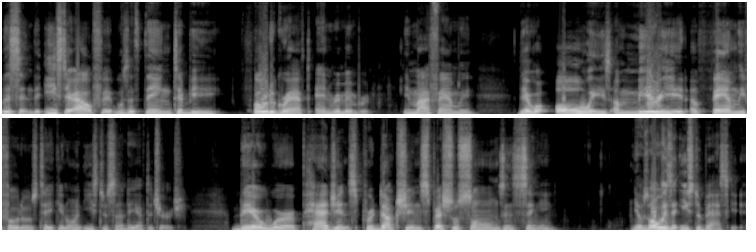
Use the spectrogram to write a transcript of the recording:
Listen, the Easter outfit was a thing to be photographed and remembered. In my family, there were always a myriad of family photos taken on Easter Sunday after church. There were pageants, productions, special songs, and singing. There was always an Easter basket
